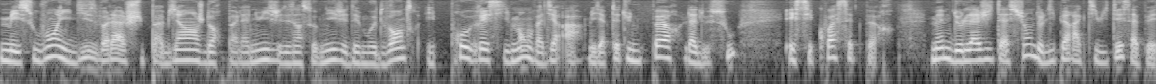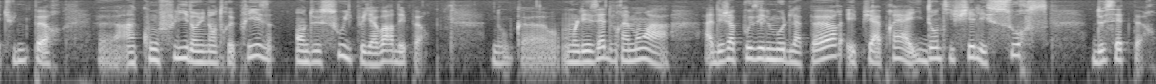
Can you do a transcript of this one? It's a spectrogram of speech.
Mais souvent, ils disent voilà, je suis pas bien, je dors pas la nuit, j'ai des insomnies, j'ai des maux de ventre. Et progressivement, on va dire ah, mais il y a peut-être une peur là-dessous. Et c'est quoi cette peur? Même de l'agitation, de l'hyperactivité, ça peut être une peur. Euh, un conflit dans une entreprise, en dessous, il peut y avoir des peurs. Donc euh, on les aide vraiment à, déjà poser le mot de la peur et puis après à identifier les sources de cette peur.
